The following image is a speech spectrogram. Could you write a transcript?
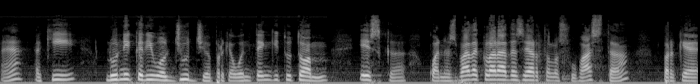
Eh? Aquí l'únic que diu el jutge, perquè ho entengui tothom, és que quan es va declarar deserta la subhasta, perquè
